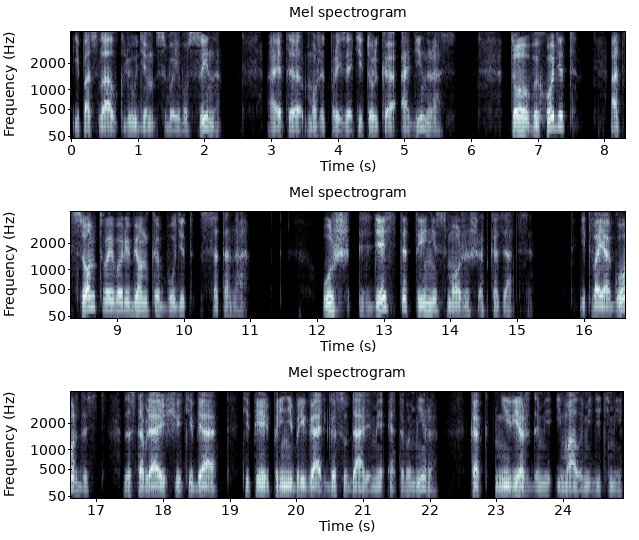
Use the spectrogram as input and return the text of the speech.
и послал к людям своего сына, а это может произойти только один раз, то, выходит, отцом твоего ребенка будет сатана. Уж здесь-то ты не сможешь отказаться. И твоя гордость, заставляющая тебя теперь пренебрегать государями этого мира, как невеждами и малыми детьми,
